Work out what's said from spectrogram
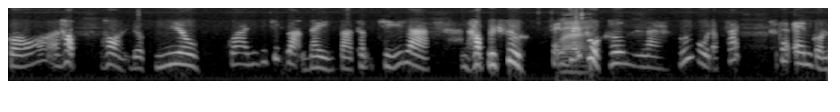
có học hỏi được nhiều qua những cái trích đoạn này và thậm chí là học lịch sử sẽ dễ Wow. thuộc hơn là cứ ngồi đọc sách. Các em còn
